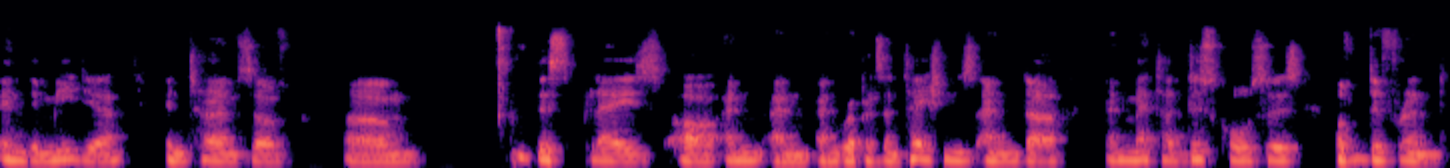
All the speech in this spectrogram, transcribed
in the media in terms of um, displays uh, and, and, and representations and, uh, and meta discourses of different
